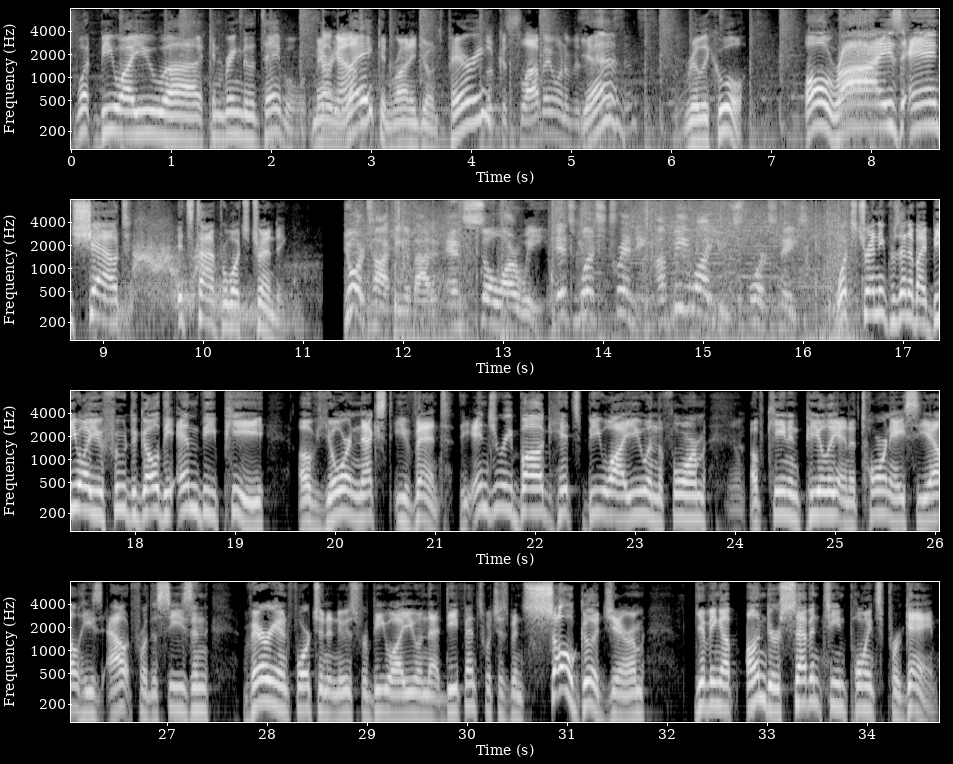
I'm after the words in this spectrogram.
what BYU uh, can bring to the table. with Mary Lake and Roni Jones Perry. Luka Slabe, one of his Yeah. assistants. Really cool. All rise and shout. It's time for What's Trending. You're talking about it, and so are we. It's what's trending on BYU Sports Nation. What's Trending presented by BYU Food to Go, the MVP of your next event. The injury bug hits BYU in the form of Keenan Pili and a torn ACL. He's out for the season. Very unfortunate news for BYU in that defense, which has been so good, Jarom, giving up under 17 points per game.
